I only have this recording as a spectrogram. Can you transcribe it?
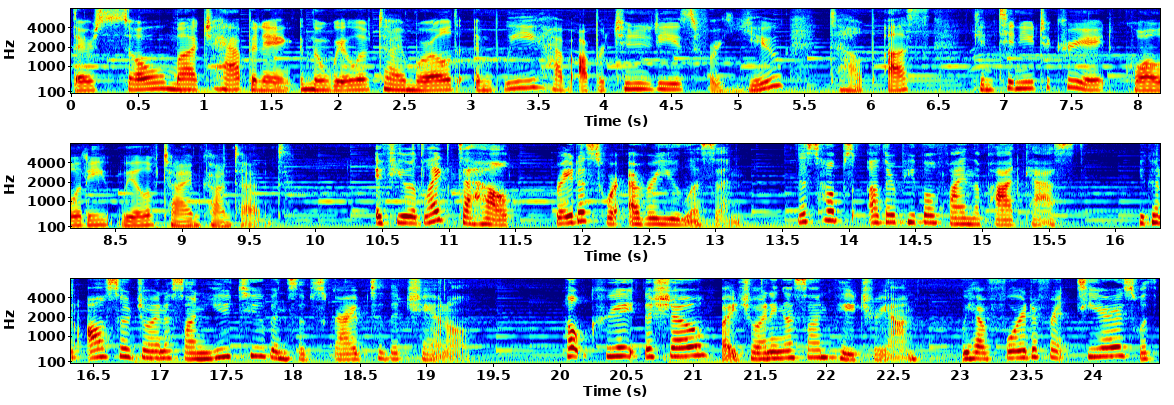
There's so much happening in the Wheel of Time world, and we have opportunities for you to help us continue to create quality Wheel of Time content. If you would like to help, rate us wherever you listen. This helps other people find the podcast. You can also join us on YouTube and subscribe to the channel. Help create the show by joining us on Patreon. We have four different tiers with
